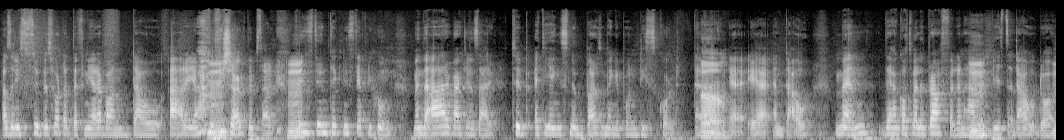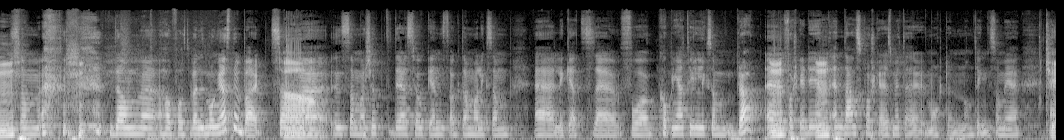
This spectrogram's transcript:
alltså det är supersvårt att definiera vad en DAO är. Jag har Mm. försökt typ så här, Mm. finns det en teknisk definition? Men det är verkligen så här, typ ett gäng snubbar som hänger på en Discord eh, Ah. är, är en DAO. Men det har gått väldigt bra för den här Mm. vita DAO då, Mm. som de eh, har fått väldigt många snubbar som, Ah. eh, som har köpt deras tokens och de har liksom eh, lyckats eh, få kopplingar till liksom bra Mm. forskare. Det är en, Mm. en dansk forskare som heter Morten någonting som är King.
